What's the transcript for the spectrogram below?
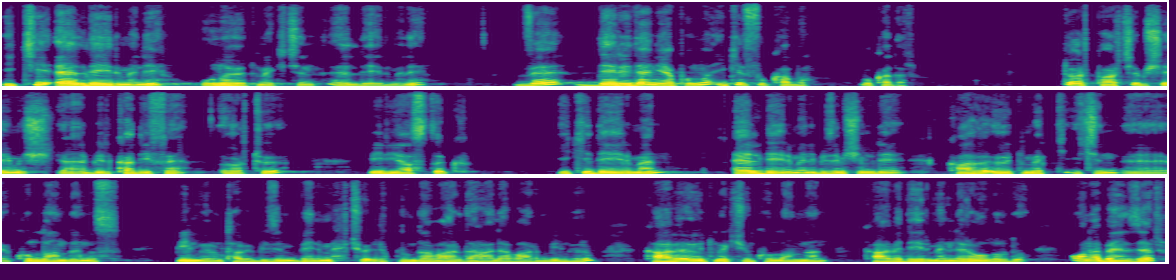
iki el değirmeni, un öğütmek için el değirmeni ve deriden yapılma iki su kabı. Bu kadar. Dört parça bir şeymiş. Yani bir kadife, örtü, bir yastık, iki değirmen, el değirmeni. Bizim şimdi kahve öğütmek için e, kullandığımız, bilmiyorum tabii bizim benim çocukluğumda vardı hala var mı bilmiyorum. Kahve öğütmek için kullanılan kahve değirmenleri olurdu. Ona benzer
